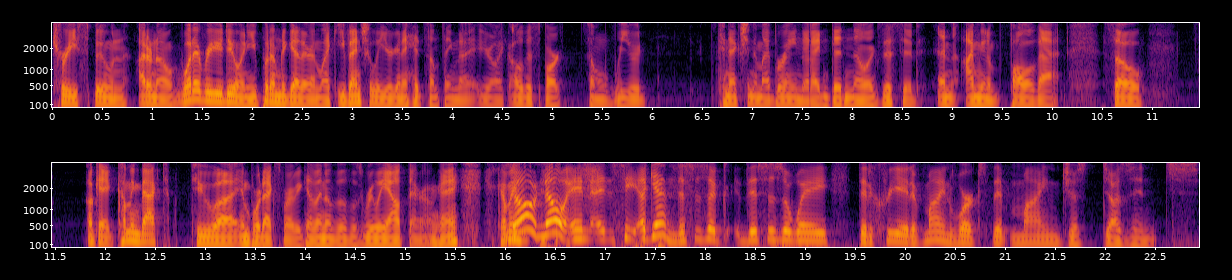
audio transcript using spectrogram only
tree spoon. I don't know, whatever you're doing, you put them together, and like eventually you're gonna hit something that you're like, oh, this sparked some weird connection in my brain that I didn't know existed, and I'm gonna follow that. So, okay, coming back to, to uh, import export because I know that was really out there. Okay, coming. no no and uh, see again this is a this is a way that a creative mind works that mine just doesn't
